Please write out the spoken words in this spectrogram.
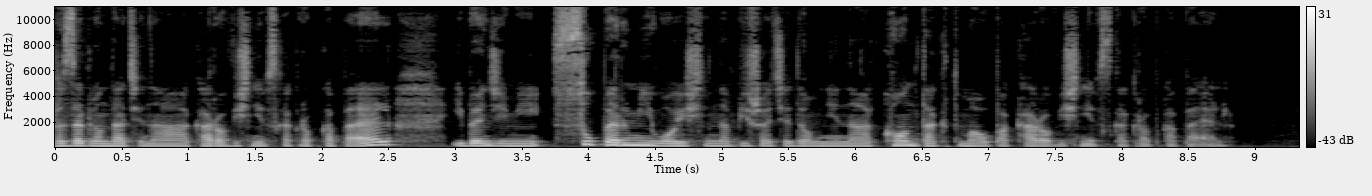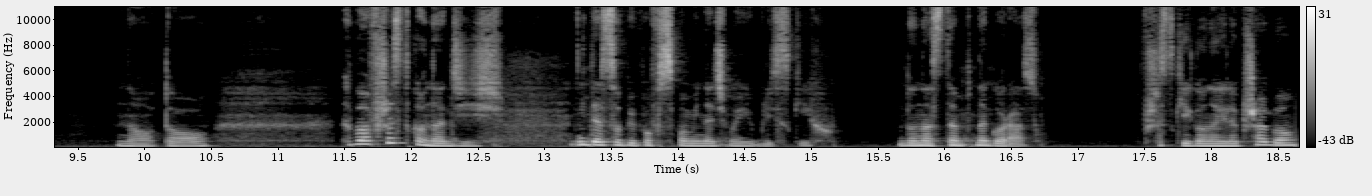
że zaglądacie na karowiśniewska.pl i będzie mi super miło, jeśli napiszecie do mnie na kontakt małpa karowiśniewska.pl. No to chyba wszystko na dziś. Idę sobie powspominać moich bliskich. Do następnego razu. Wszystkiego najlepszego.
